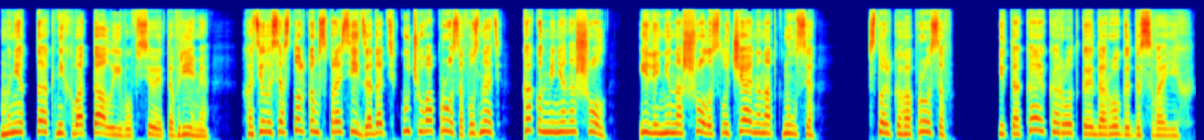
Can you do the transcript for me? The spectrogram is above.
Мне так не хватало его все это время. Хотелось о стольком спросить, задать кучу вопросов, узнать, как он меня нашел. Или не нашел, а случайно наткнулся. Столько вопросов, и такая короткая дорога до своих.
